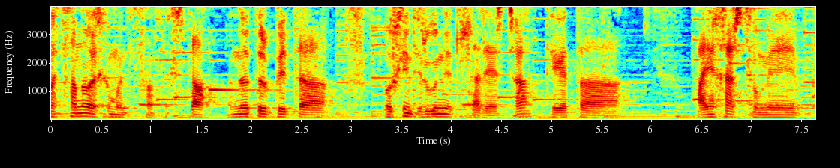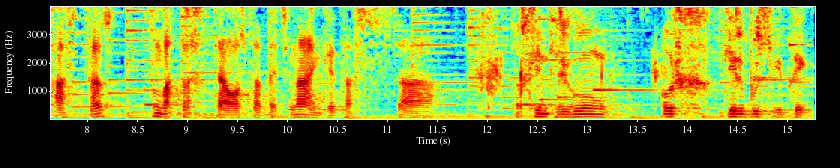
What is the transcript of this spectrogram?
бацгаана уу эрхэм мөнд сонсогчдоо. Өнөөдөр бид өрхийн тэргүүний талаар ярьж байгаа. Тэгээд Баянхаар сүмийн пастор Тун Батрахтай уулзаад байна. Ингээд бас өрхийн тэргүүн өрх гэр бүл гэдэг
